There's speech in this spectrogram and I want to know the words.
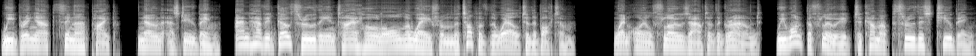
we bring out thinner pipe, known as tubing, and have it go through the entire hole all the way from the top of the well to the bottom. When oil flows out of the ground, we want the fluid to come up through this tubing.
